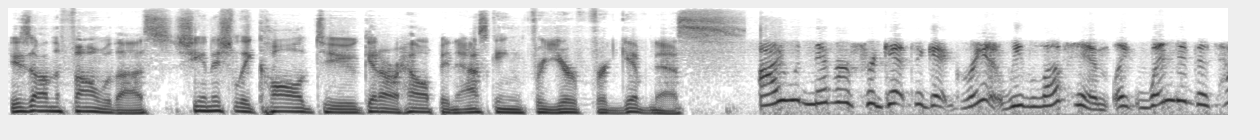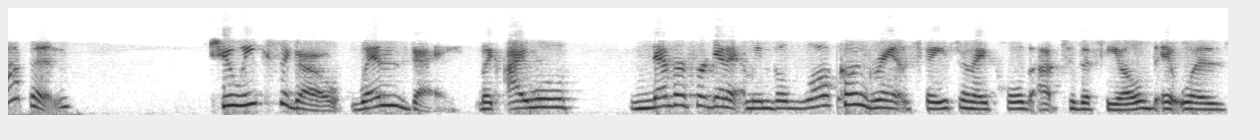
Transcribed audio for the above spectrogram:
is on the phone with us. She initially called to get our help in asking for your forgiveness. I would never forget to get Grant. We love him. Like, when did this happen? Two weeks ago, Wednesday. Like, I will never forget it. I mean, the look on Grant's face when I pulled up to the field, it was,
